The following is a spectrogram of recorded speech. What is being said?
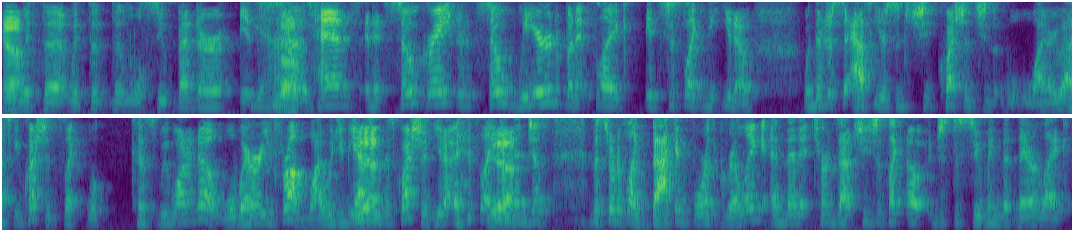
Yeah. With the with the, the little soup vendor. It's Yeah. so tense and it's so great and it's so weird, but it's like it's just like the you know, when they're just asking you some questions, she's like, why are you asking questions? Like, well, because we want to know. Well, where are you from? Why would you be Yeah. asking this question? You know, it's like, Yeah. and then just the sort of like back and forth grilling, and then it turns out she's just like, oh, just assuming that they're like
